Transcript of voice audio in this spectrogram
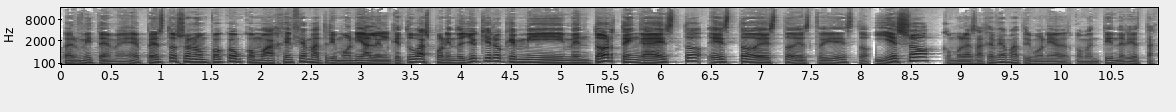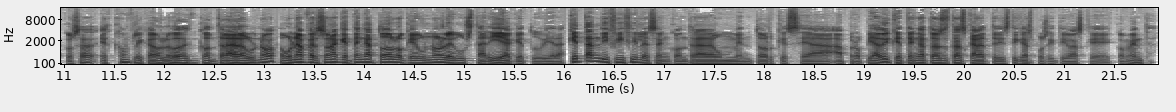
permíteme, ¿eh? pero esto suena un poco como agencia matrimonial en el que tú vas poniendo, yo quiero que mi mentor tenga esto, esto, esto, esto y esto. Y eso, como las agencias matrimoniales, como en Tinder y estas cosas, es complicado luego de encontrar a uno, a una persona que tenga todo lo que uno le gustaría que tuviera. ¿Qué tan difícil es encontrar a un mentor que sea apropiado y que tenga todas estas características positivas que comentas?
